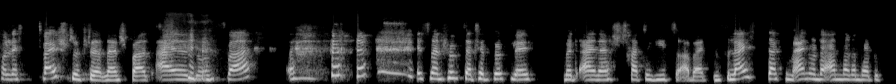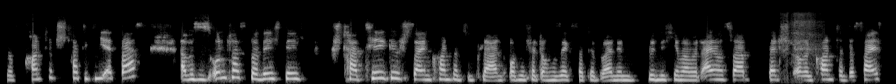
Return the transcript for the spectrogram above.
Holt euch zwei Stifte, nein, Spaß. Also, und zwar ist mein fünfter Tipp wirklich, mit einer Strategie zu arbeiten. Vielleicht sagt dem einen oder anderen der Begriff Content-Strategie etwas, aber es ist unfassbar wichtig, strategisch seinen Content zu planen. Oh, mir fällt auch ein sechster Tipp ein, den bin ich hier mal mit ein, und zwar batcht euren Content. Das heißt,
